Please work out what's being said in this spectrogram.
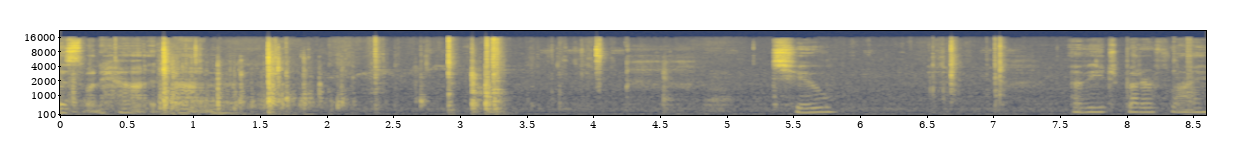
this one had um, two of each butterfly.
